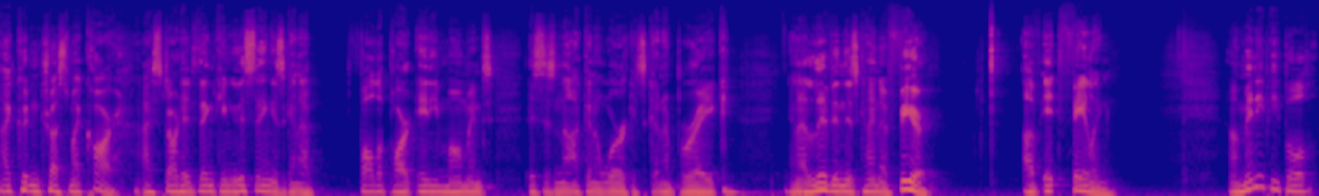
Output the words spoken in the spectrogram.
I couldn't trust my car. I started thinking this thing is going to fall apart any moment. This is not going to work. It's going to break. And I lived in this kind of fear of it failing. Now, many people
